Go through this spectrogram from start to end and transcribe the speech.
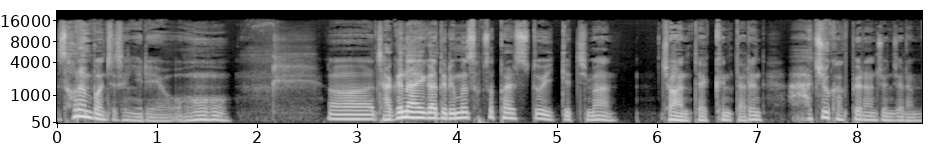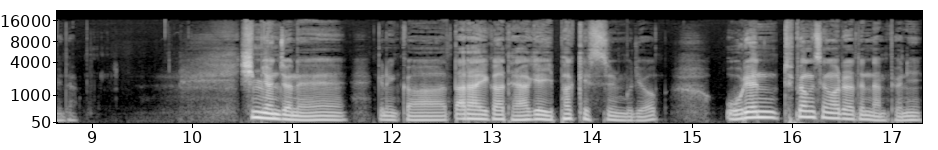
서른 번째 생일이에요. 오. 어, 작은 아이가 들으면 섭섭할 수도 있겠지만, 저한테 큰딸은 아주 각별한 존재랍니다. 10년 전에, 그러니까 딸아이가 대학에 입학했을 무렵, 오랜 투병 생활을 하던 남편이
